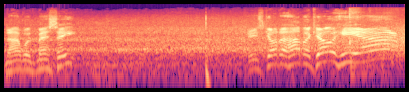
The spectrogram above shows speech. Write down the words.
Now with Messi. He's got to have a go here.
